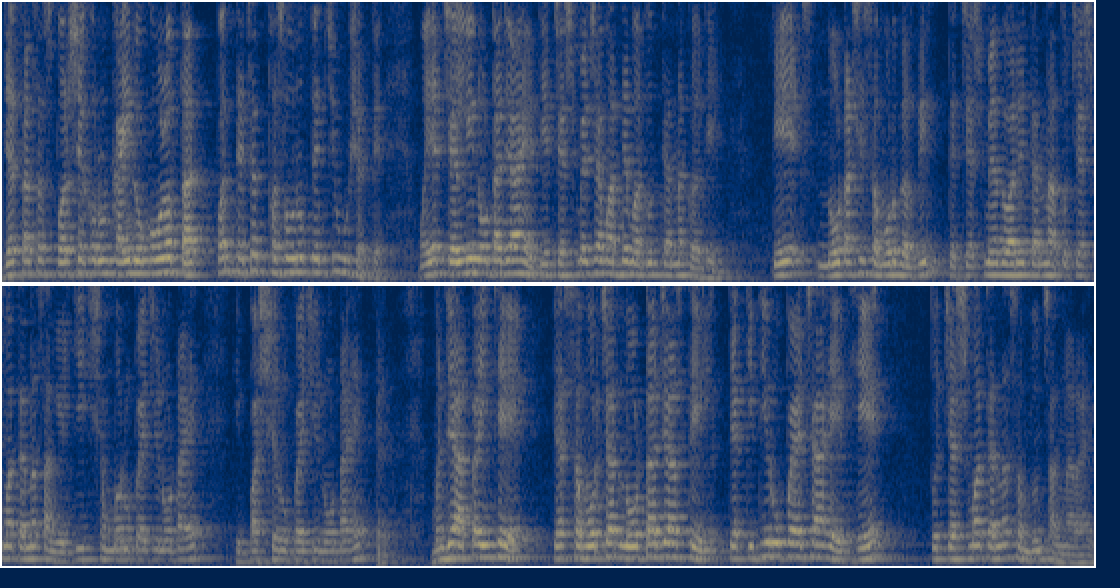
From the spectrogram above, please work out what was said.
जस्ट असा स्पर्श करून काही लोक ओळखतात पण त्याच्यात फसवणूक त्यांची होऊ शकते. मग या चलनी नोटा ज्या आहेत ते चष्म्याच्या माध्यमातून त्यांना कळतील. हे नोट अशी समोर धरतील. त्या चष्म्याद्वारे त्यांना तो चष्मा त्यांना सांगेल की ही शंभर रुपयाची नोट आहे ही पाचशे रुपयाची नोट आहे. म्हणजे आता इथे त्या समोरच्या नोटा ज्या असतील त्या किती रुपयाच्या आहेत हे तो चष्मा त्यांना समजून सांगणार आहे.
